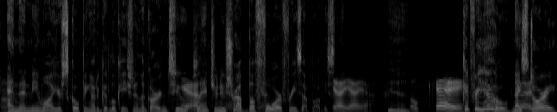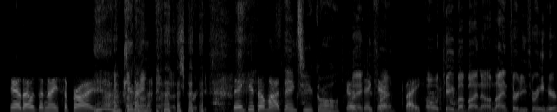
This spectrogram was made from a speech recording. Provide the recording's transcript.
and mm. then meanwhile, you're scoping out a good location in the garden to Yeah, plant your new yeah, shrub before freeze up, obviously. Yeah, yeah, yeah. Yeah. Okay. Good for you. Nice Good. story. Yeah, that was a nice surprise. Yeah, no kidding. That's great. Thank you so much. Thanks for your call. Good. Thank Take you, care. Fran. Bye. Okay, bye bye now. 933 here,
